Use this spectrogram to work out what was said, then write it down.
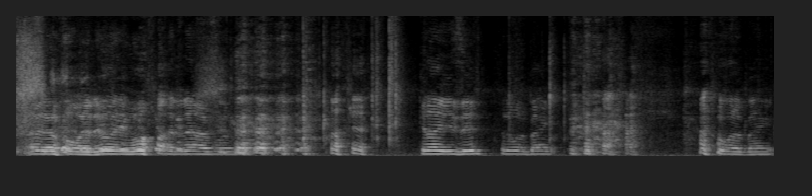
I don't know if I want to do it anymore. I don't know. If I wanna... Can I ease in? I don't want to bang it. I don't want to bang it.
